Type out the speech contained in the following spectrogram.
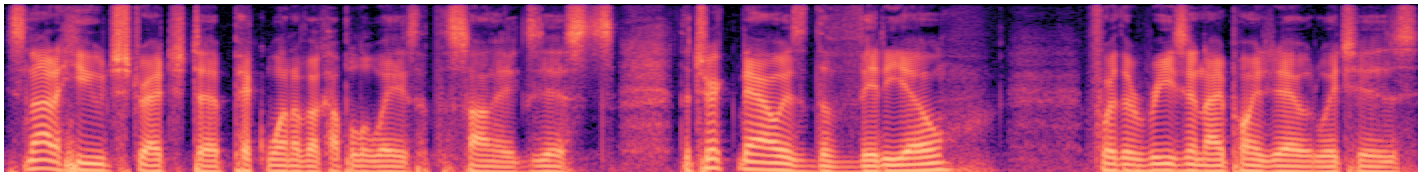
it's not a huge stretch to pick one of a couple of ways that the song exists. The trick now is the video for the reason I pointed out, which is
